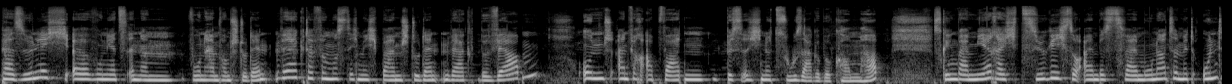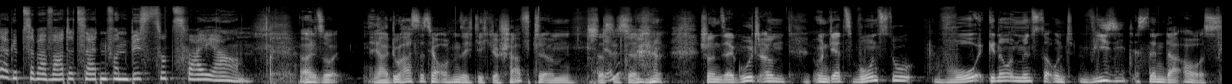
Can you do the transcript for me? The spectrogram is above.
persönlich äh, wohne jetzt in einem Wohnheim vom Studentenwerk. Dafür musste ich mich beim Studentenwerk bewerben und einfach abwarten, bis ich eine Zusage bekommen habe. Es ging bei mir recht zügig, so ein bis zwei Monate. Mitunter gibt es aber Wartezeiten von bis zu zwei Jahren. Also ja, du hast es ja offensichtlich geschafft. Ähm, das ist ja schon sehr gut. Ähm, und jetzt wohnst du wo genau in Münster und wie sieht es denn da aus?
